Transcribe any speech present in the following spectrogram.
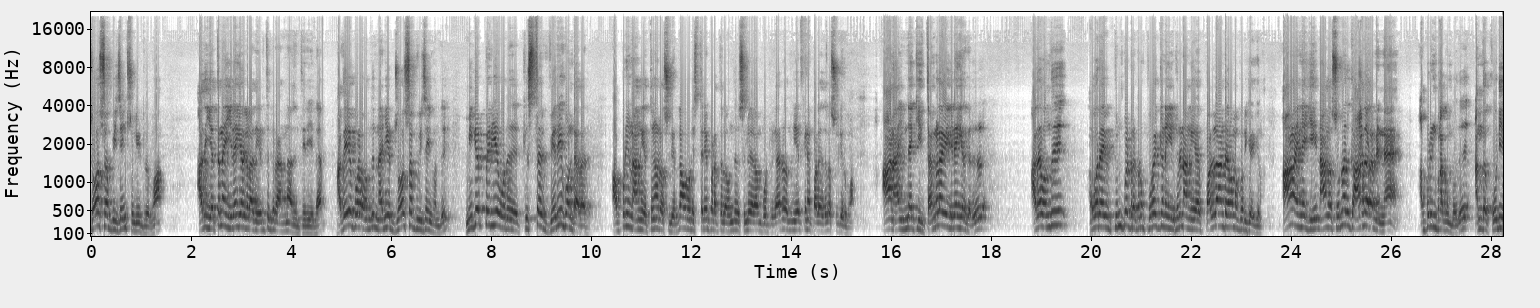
ஜோசப் விஜய்ன்னு சொல்லிட்டு இருக்கோம். அது எத்தனை இளைஞர்கள் அதை எடுத்துக்கிறாங்கன்னு அது தெரியல. அதே போல வந்து நடிகர் ஜோசப் விஜய் வந்து மிகப்பெரிய ஒரு கிறிஸ்த வெறி கொண்டவர் அப்படின்னு நாங்கள் எத்தனையோ தடவை சொல்லியிருக்கோம். அவருடைய திரைப்படத்தில் வந்து சிலுவையெல்லாம் போட்டிருக்காரு. வந்து ஏற்கனவே பல இதில் சொல்லியிருக்கோம். ஆனால் இன்னைக்கு தமிழக இளைஞர்கள் அதை வந்து அவரை பின்பற்றக்கணும் புறக்கணும் சொல்லி நாங்க பல்லாண்டுகளமா கோரிக்கை வைக்கிறோம். ஆனால் இன்னைக்கு நாங்கள் சொன்னதுக்கு ஆதாரம் என்ன அப்படின்னு பார்க்கும்போது அந்த கொடி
